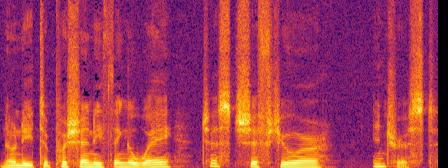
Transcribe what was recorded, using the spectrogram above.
No need to push anything away, just shift your interest.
